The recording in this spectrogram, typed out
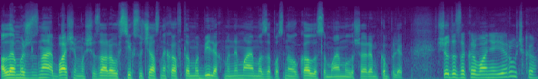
Але ми ж знаємо, бачимо, що зараз у всіх сучасних автомобілях ми не маємо запасного колеса, маємо лише ремкомплект. Щодо закривання є ручка.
